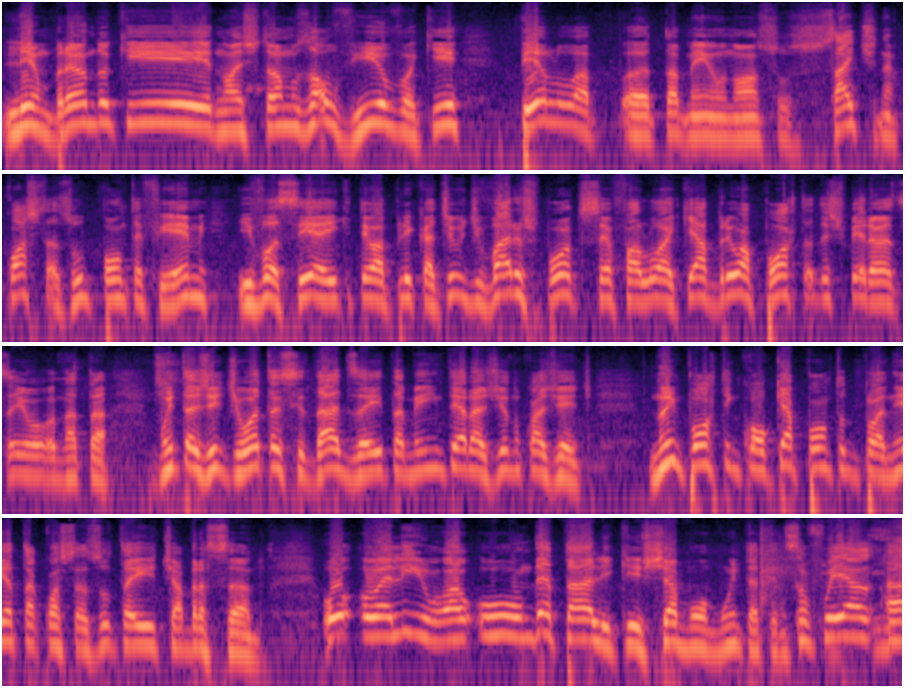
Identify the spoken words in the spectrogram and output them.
lembrando que nós estamos ao vivo aqui pelo uh, também o nosso site, né, costaazul.fm e você aí que tem o aplicativo de vários pontos, você falou aqui, abriu a porta da esperança, hein, Natan? Muita gente de outras cidades aí também interagindo com a gente. Não importa em qualquer ponto do planeta, a Costa Azul tá aí te abraçando. Ô, ô Elinho, um detalhe que chamou muita atenção foi a, a,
